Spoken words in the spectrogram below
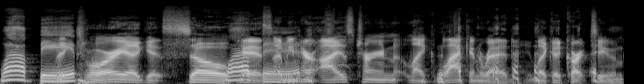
wow, babe. Victoria gets so What, pissed. I mean, her eyes turn like black and red, like a cartoon.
